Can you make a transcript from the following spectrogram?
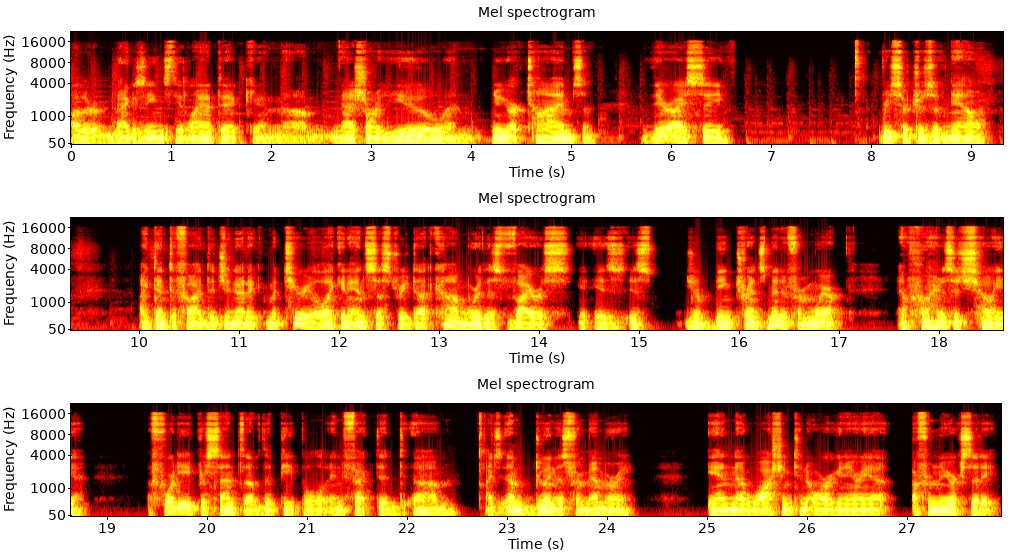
other magazines, The Atlantic and um, National Review and New York Times. And there I see researchers have now identified the genetic material, like in Ancestry.com, where this virus is, is you know, being transmitted from where. And where does it show you? 48% of the people infected, um, I, am doing this from memory, in uh, Washington, Oregon area are from New York City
